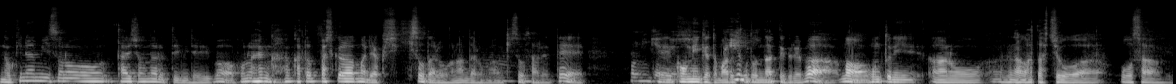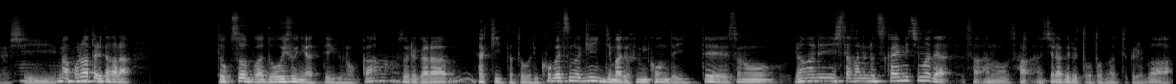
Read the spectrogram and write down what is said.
軒並みその対象になるっていう意味で言えばこの辺が片っ端からまあ略式起訴だろうが何だろうが起訴されて、公民えー公民権止まるってことになってくればまあ本当にあの永田町は大騒ぎだし、うん。まあこの辺りだから特捜部がどういうふうにやっていくのか、それからさっき言った通り個別の議員にまで踏み込んでいってその裏金にした金の使い道までさあのさ調べるってことになってくれば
